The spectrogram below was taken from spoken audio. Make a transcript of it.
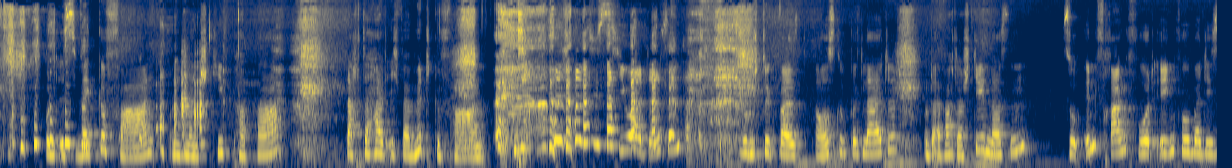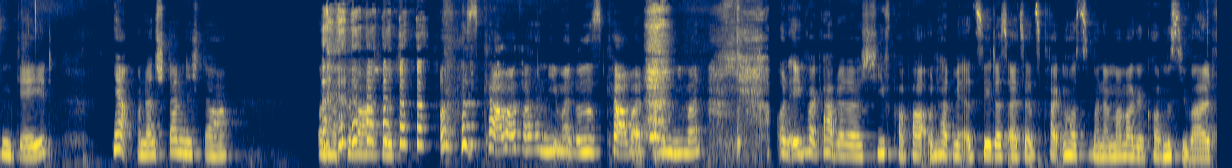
und ist weggefahren und mein Stiefpapa dachte halt, ich wäre mitgefahren. die Stewardessen so ein Stück weit rausbegleitet und einfach da stehen lassen. So in Frankfurt, irgendwo bei diesem Gate. Ja, und dann stand ich da und habe gewartet. Es kam einfach niemand und es kam einfach niemand. Und irgendwann kam dann der Stiefpapa und hat mir erzählt, dass als er ins Krankenhaus zu meiner Mama gekommen ist, die war halt,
